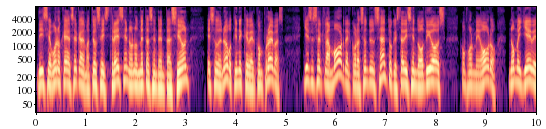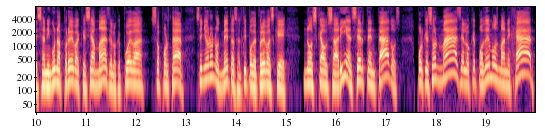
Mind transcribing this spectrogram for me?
Dice, bueno, que hay acerca de Mateo 6:13, no nos metas en tentación. Eso de nuevo tiene que ver con pruebas. Y ese es el clamor del corazón de un santo que está diciendo, oh Dios, conforme oro, no me lleves a ninguna prueba que sea más de lo que pueda soportar. Señor, no nos metas al tipo de pruebas que nos causarían ser tentados, porque son más de lo que podemos manejar.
